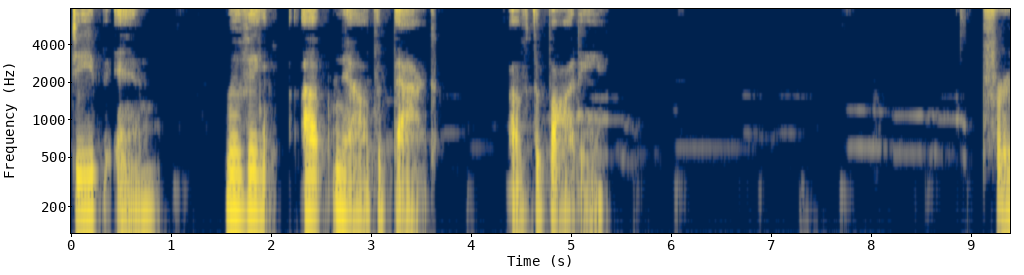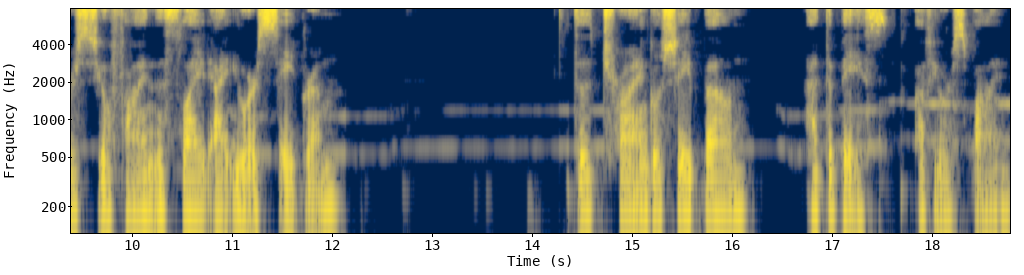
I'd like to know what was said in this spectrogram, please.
deep in, moving up now the back of the body. First, you'll find this light at your sacrum, the triangle shaped bone at the base of your spine.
